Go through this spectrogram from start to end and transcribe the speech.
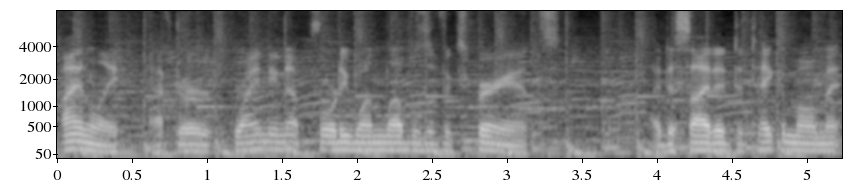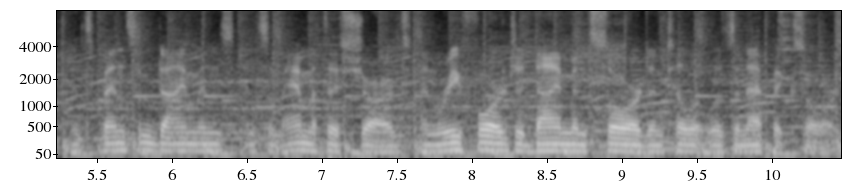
Finally, after grinding up 41 levels of experience, I decided to take a moment and spend some diamonds and some amethyst shards and reforge a diamond sword until it was an epic sword.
